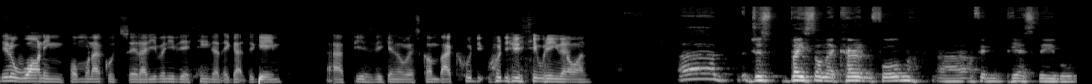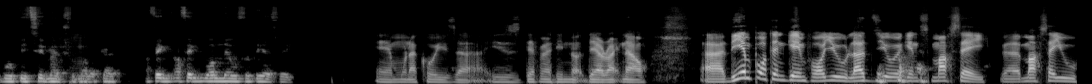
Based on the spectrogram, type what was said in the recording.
little warning for Monaco to say that even if they think that they got the game, uh, PSV can always come back. Who do, who do you think winning that one? Uh, just based on their current form, uh, I think PSV will, will be too much for mm-hmm. Monaco. I think I think one 0 for PSV. Yeah, Monaco is uh, is definitely not there right now. Uh, the important game for you, Lazio against Marseille. Uh, Marseille, you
